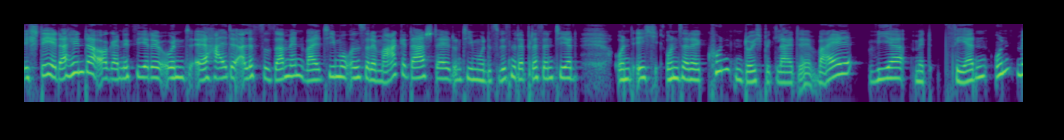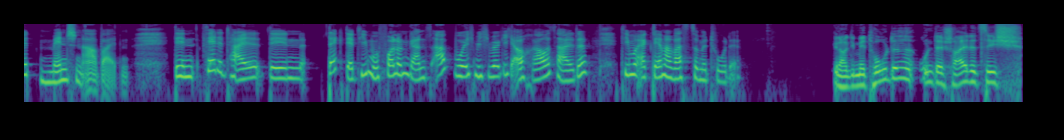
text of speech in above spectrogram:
ich stehe dahinter, organisiere und äh, halte alles zusammen, weil Timo unsere Marke darstellt und Timo das Wissen repräsentiert und ich unsere Kunden durchbegleite, weil wir mit Pferden und mit Menschen arbeiten. Den Pferdeteil, den deckt der Timo voll und ganz ab, wo ich mich wirklich auch raushalte. Timo, erklär mal was zur Methode. Genau, die Methode unterscheidet sich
